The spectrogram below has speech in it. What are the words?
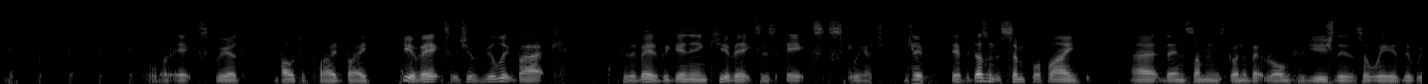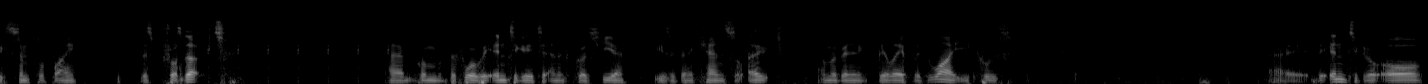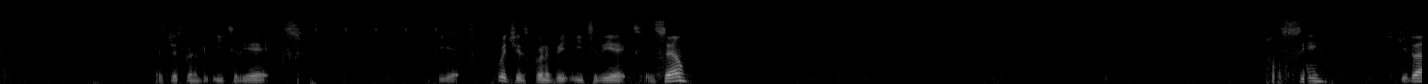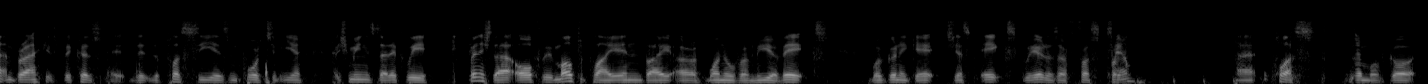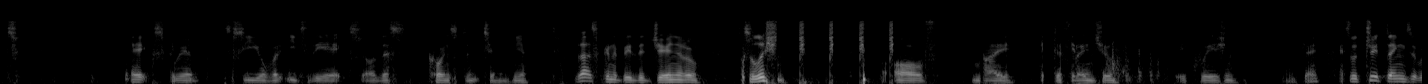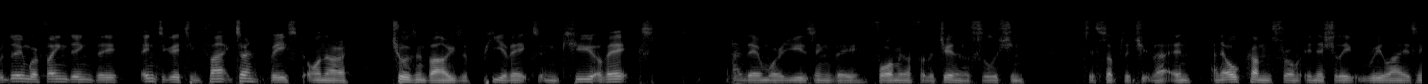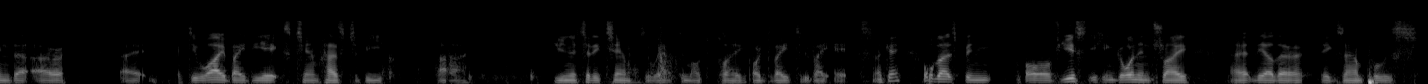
over x squared multiplied by q of x, which if we look back to the very beginning, q of x is x squared. If, if it doesn't simplify, uh, then something's gone a bit wrong because usually there's a way that we simplify this product um, when before we integrate it and of course here these are going to cancel out and we're going to be left with y equals uh, the integral of is just going to be e to the x dx which is going to be e to the x itself plus c. Just keep that in brackets because it, the, the plus c is important here which means that if we finish that off we multiply in by our 1 over mu of x we're going to get just x squared as our first term. Uh, plus then we've got x squared c over e to the x or this constant term here. So that's going to be the general solution of my differential equation Okay, so two things that we're doing, we're finding the integrating factor based on our chosen values of p of x and q of x, and then we're using the formula for the general solution to substitute that in, and it all comes from initially realizing that our uh, dy by dx term has to be a unitary term, so we have to multiply or divide through by x. Okay, hope that's been of use. You can go on and try uh, the other examples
